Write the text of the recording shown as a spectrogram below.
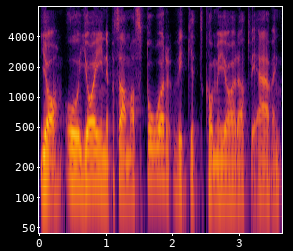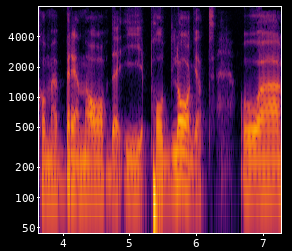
Ja, och jag är inne på samma spår, vilket kommer göra att vi även kommer bränna av det i poddlaget. Och uh,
